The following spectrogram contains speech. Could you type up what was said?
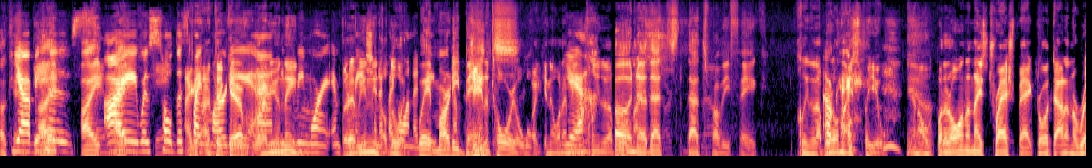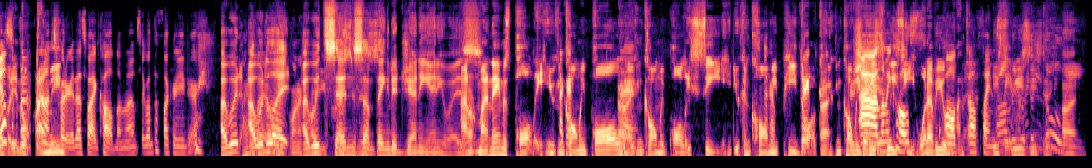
Okay. Yeah, I- because I, I, was told this I- by I take Marty, care of whatever and you need. give me more Whatever you information need, if I'll do go it. on a Wait, Marty them. Banks? Janitorial work, you know what I mean? Yeah. Clean it up Oh no, that's that's probably fake. Clean it up real nice for you. You Yeah. know, put it all in a nice trash bag, throw it down in the river. also You know what I on mean? Twitter. That's why I called him. I was like, "What the fuck are you doing?" I would Why I would like I would send Christmas? something to Jenny anyways. I don't. My name is Paulie. You can Okay. call me Paul. Alright. You can call me Paulie C. You can call Okay. me P Dog. Alright. You can call me Uh, P let. Squeezy. Whatever you I'll, want. I'll find He's you. Squeezy thing.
